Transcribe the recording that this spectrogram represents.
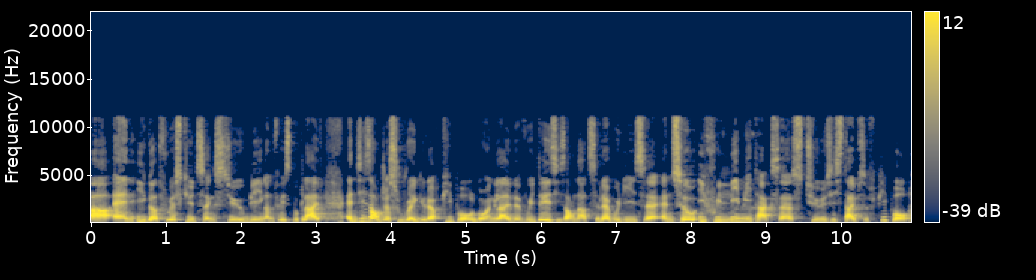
uh, and he got rescued thanks to being on Facebook Live. And these are just regular people going live every day. These are not celebrities. And so, if we limit access to these types of people,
